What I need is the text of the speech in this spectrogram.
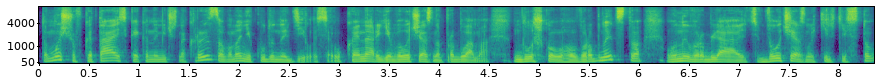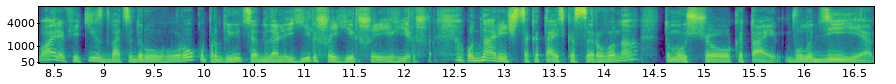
Тому що в китайська економічна криза вона нікуди не ділася. У КНР є величезна проблема надлишкового виробництва. Вони виробляють величезну кількість товарів, які з 22-го року продаються дедалі гірше, гірше і гірше. Одна річ це китайська сировина, тому що Китай володіє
